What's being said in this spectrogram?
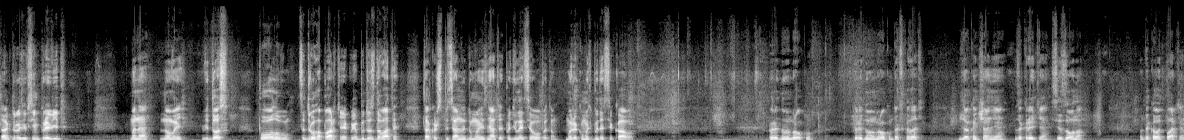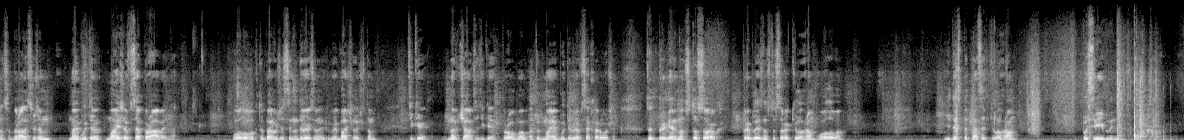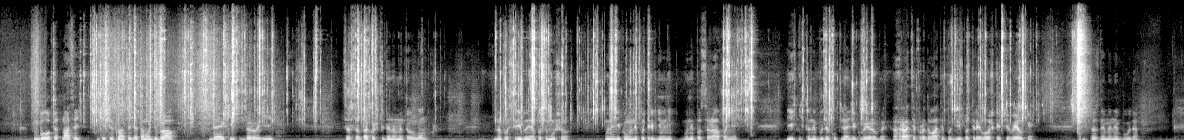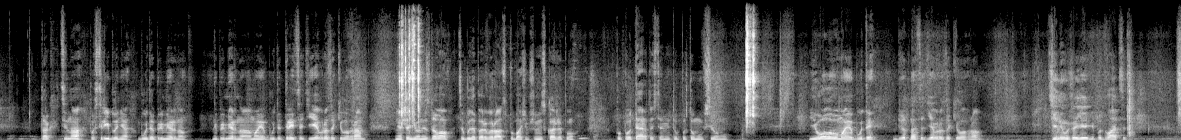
Так, друзі, всім привіт! У мене новий відос по олову. Це друга партія, яку я буду здавати. Також спеціально думаю зняти, поділитися опитом. Може комусь буде цікаво. Перед новим роком, перед новим роком, так сказати, для окончання закриття сезону. Отака от партія насобиралась. Уже м- має бути майже все правильно. Олово, хто першу частину дивився, ви- бачили, що там тільки навчався, тільки пробував, а тут має бути вже все хороше. Тут примерно 140, приблизно 140 кг олова і десь 15 кг посріблення. Було 15 чи 16 я там одібрав, деякі дорогі. Це все також піде на металолом на посріблення, тому що вони нікому не потрібні, вони, вони поцарапані. Їх ніхто не буде купляти як вироби. А гратися продавати по дві, по три ложки чи вилки, ніхто з ними не буде. Так, ціна посріблення буде примерно, не примерно, а має бути 30 євро за кілограм. Я ще його не здавав, це буде перший раз. Побачимо, що він скаже по, по потертостям і то по тому всьому. І олово має бути 19 євро за кілограм. Ціни вже є і по 20.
